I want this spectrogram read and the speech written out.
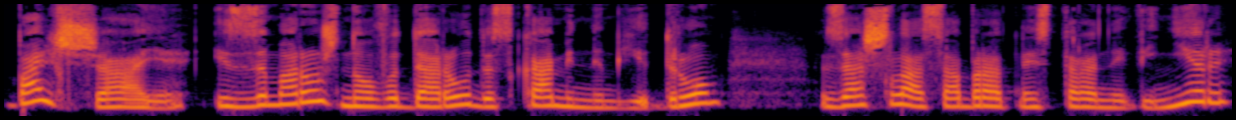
большая, из замороженного водорода с каменным ядром, зашла с обратной стороны Венеры,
